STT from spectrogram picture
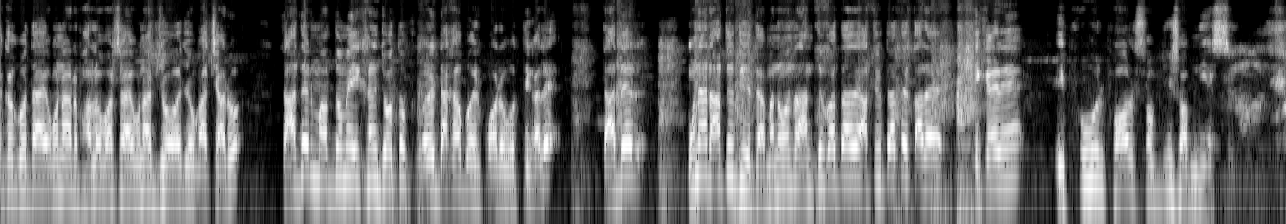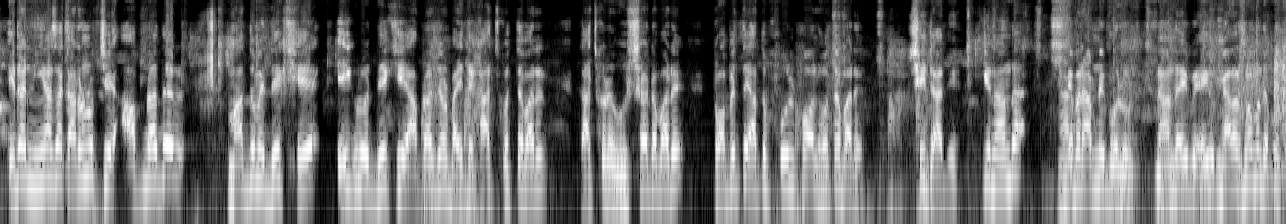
একাগ্রতায় ওনার ভালোবাসায় ওনার যোগাযোগ আছে আরও তাদের মাধ্যমে এখানে যত দেখাবো এর পরবর্তীকালে তাদের ওনার আত্মীয়তা মানে ওনার আন্তরিকতা আত্মীয়তাতে তারা এখানে এই ফুল ফল সবজি সব নিয়ে এসছে। এটা নিয়ে আসার কারণ হচ্ছে আপনাদের মাধ্যমে দেখে এইগুলো দেখে আপনারা যেন বাড়িতে কাজ করতে পারেন কাজ করে উৎসাহটা বাড়ে টবেতে এত ফুল ফল হতে পারে সেটা দিয়ে। কি নান্দা? এবার আপনি বলুন নান্দা এই- এই মেলা সম্বন্ধে বলুন।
